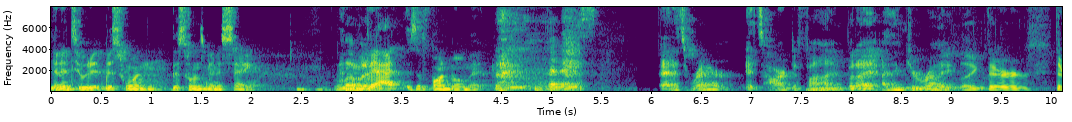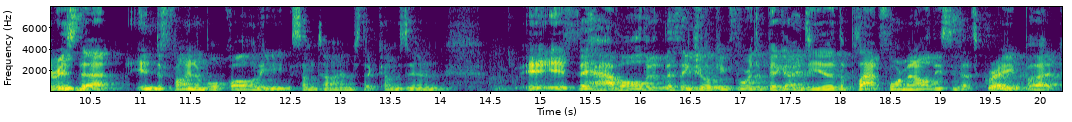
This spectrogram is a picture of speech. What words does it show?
and intuit it. This one, this one's going to sing. Mm-hmm. Love it. That is a fun moment. that is. And it's rare. It's hard to find. But I, I think you're right. Like there there is that indefinable quality sometimes that comes in if they have all the, the things you're looking for the big idea the platform and all these things that's great but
